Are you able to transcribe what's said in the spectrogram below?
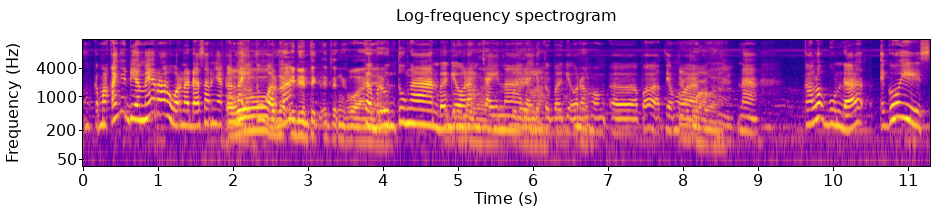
Makanya dia merah warna dasarnya karena oh, itu warna benar identik Tionghoa. keberuntungan bagi orang. China kayak Betul. gitu, bagi orang Hong eh, apa Tionghoa. Tionghoa. Nah, kalau Bunda egois.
